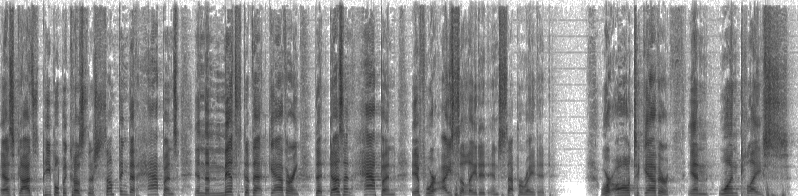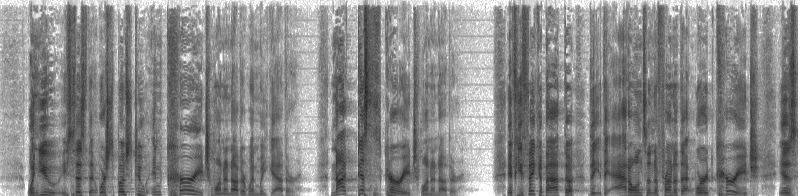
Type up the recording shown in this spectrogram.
as God's people because there's something that happens in the midst of that gathering that doesn't happen if we're isolated and separated. We're all together in one place. When you, he says that we're supposed to encourage one another when we gather, not discourage one another. If you think about the, the, the add-ons in the front of that word courage is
